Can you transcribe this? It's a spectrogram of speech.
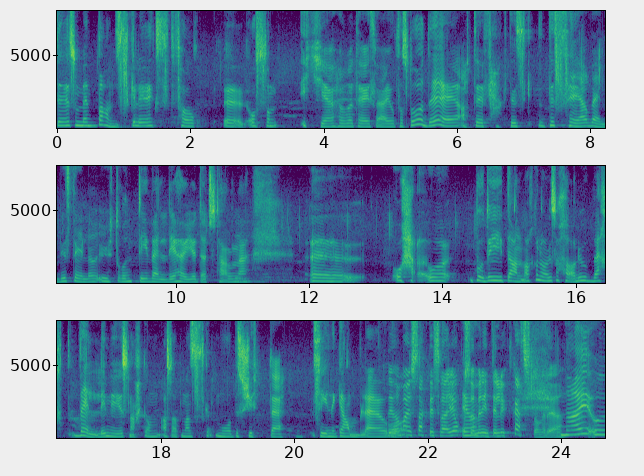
det som er vanskeligst for uh, oss som ikke hører til i Sverige å forstå, det er at det faktisk det ser veldig stille ut rundt de veldig høye dødstallene. Uh, og, og både i Danmark og Norge så har det jo vært veldig mye snakk om altså at man må beskytte sine gamle. Og, det har man jo sagt i Sverige også, ja. men ikke lykkes med det. Og,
